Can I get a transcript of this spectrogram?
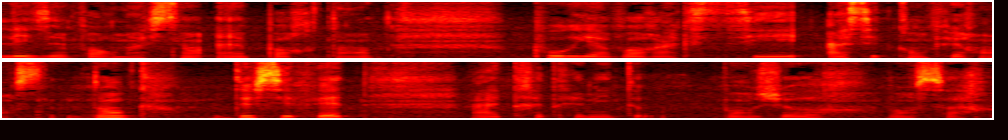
les informations importantes pour y avoir accès à cette conférence. Donc, de ce fait, à très très bientôt. Bonjour, bonsoir.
